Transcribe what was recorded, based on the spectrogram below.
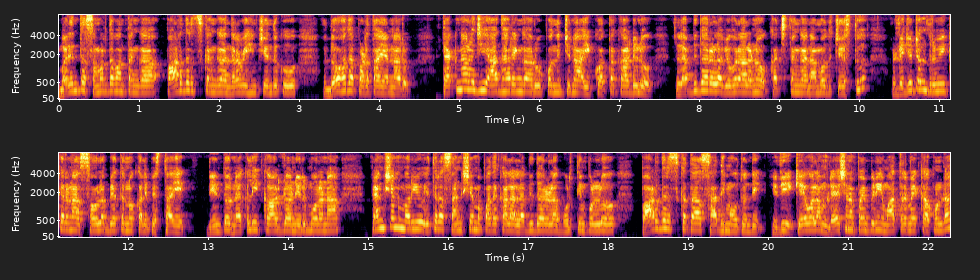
మరింత సమర్థవంతంగా పారదర్శకంగా నిర్వహించేందుకు దోహదపడతాయన్నారు. టెక్నాలజీ ఆధారంగా రూపొందించిన ఈ కొత్త కార్డులు లబ్ధిదారుల వివరాలను ఖచ్చితంగా నమోదు చేస్తూ డిజిటల్ ధృవీకరణ సౌలభ్యతను కల్పిస్తాయి. దీంతో నకిలీ కార్డుల నిర్మూలన పెన్షన్ మరియు ఇతర సంక్షేమ పథకాల లబ్ధిదారుల గుర్తింపుల్లో పారదర్శకత సాధ్యమవుతుంది. ఇది కేవలం రేషన్ పంపిణీ మాత్రమే కాకుండా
